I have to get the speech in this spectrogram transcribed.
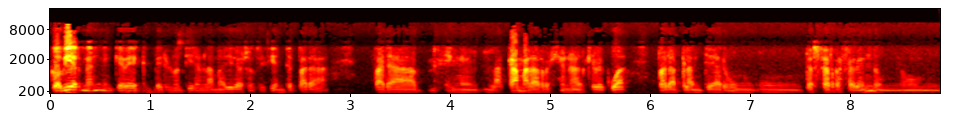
Gobiernan en Quebec, pero no tienen la mayoría suficiente para, para en la Cámara Regional Quebecoa para plantear un, tercer referéndum.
